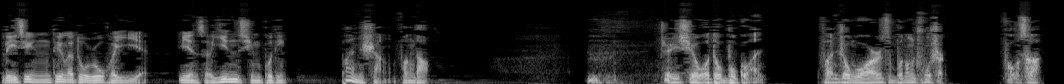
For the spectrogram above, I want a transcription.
李靖盯了杜如晦一眼，面色阴晴不定，半晌方道。嗯，这些我都不管，反正我儿子不能出事否则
